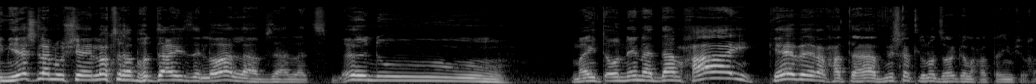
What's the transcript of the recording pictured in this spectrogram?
אם יש לנו שאלות רבותיי, זה לא עליו, זה על עצמנו. מה יתאונן אדם חי? קבר על חטאיו. אם יש לך תלונות זה רק על החטאים שלך.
